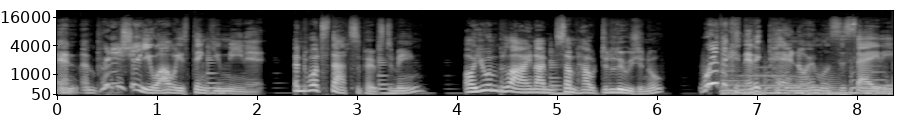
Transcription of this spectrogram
and I'm pretty sure you always think you mean it. And what's that supposed to mean? Are you implying I'm somehow delusional? We're the Kinetic Paranormal Society,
